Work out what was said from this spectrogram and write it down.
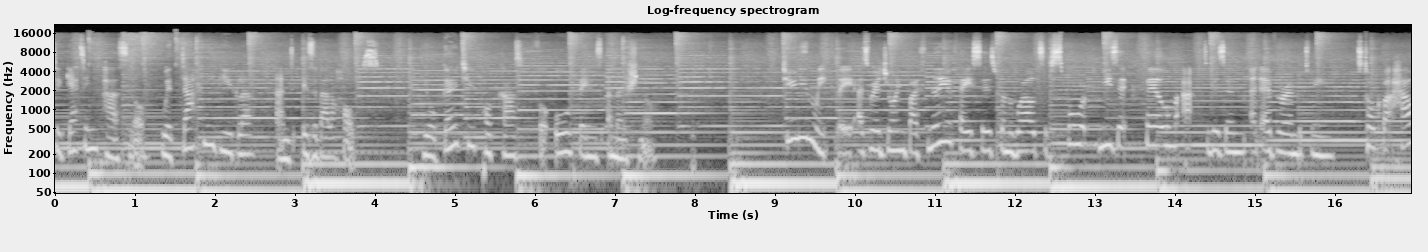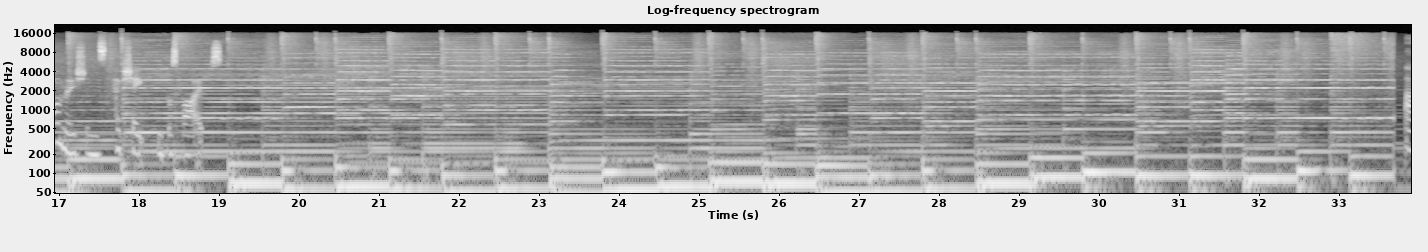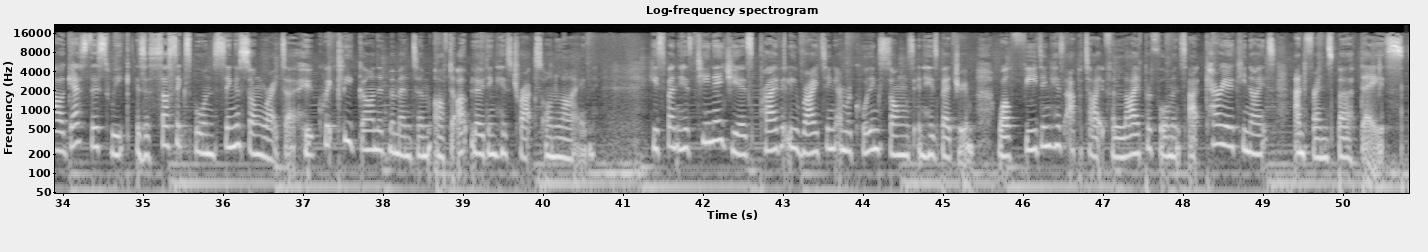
to Getting Personal with Daphne Bugler and Isabella Hobbs, your go to podcast for all things emotional. Tune in weekly as we're joined by familiar faces from the worlds of sport, music, film, activism, and everywhere in between to talk about how emotions have shaped people's lives. Guest this week is a Sussex born singer songwriter who quickly garnered momentum after uploading his tracks online. He spent his teenage years privately writing and recording songs in his bedroom while feeding his appetite for live performance at karaoke nights and friends' birthdays.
